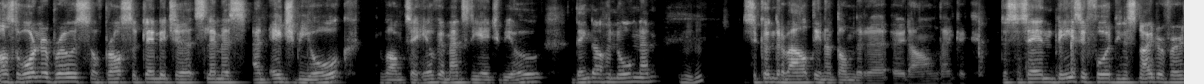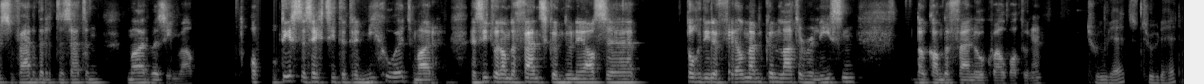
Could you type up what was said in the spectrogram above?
als Warner Bros. of Bros. een klein beetje slim is, en HBO ook, want er zijn heel veel mensen die HBO-ding dan genomen hebben, Mhm. ze kunnen er wel het een en het ander eh, uithalen, denk ik. Dus ze zijn bezig voor die Snyderverse verder te zetten, maar we zien wel. Op, op het eerste zicht ziet het er niet goed uit, maar je ziet wat dan de fans kunnen doen hè, als ze toch die de film hebben kunnen laten releasen. Dan kan de fan ook wel wat doen. Hè. True that, true that.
